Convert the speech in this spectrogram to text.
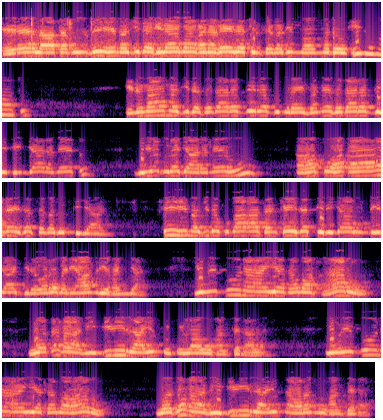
لا تكن فيه مسجد خلافا خنا غيرة سقد محمد إنو ماتوا إنو ما مسجد صدا ربي رب قريفة میں صدا ربي سنجار ميتو بيا درا جار ميهو أحق حقا خيسة سقد التجان فيه مسجد قباء سنكيسة رجال ديراجر وربني عمري خنجان يحبون أن يتظهروا وتخافي دين الرائم قل الله خمسة يحبون أن يتظهروا وزغا في دين الرائم نارمو خمسة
